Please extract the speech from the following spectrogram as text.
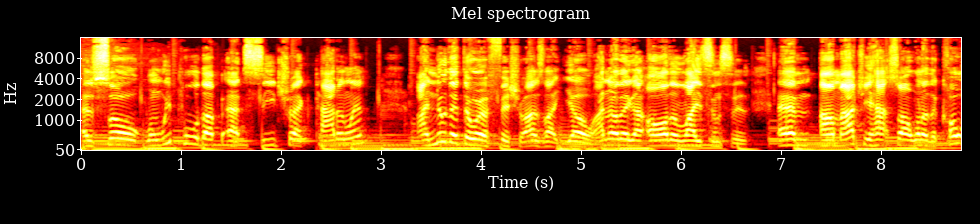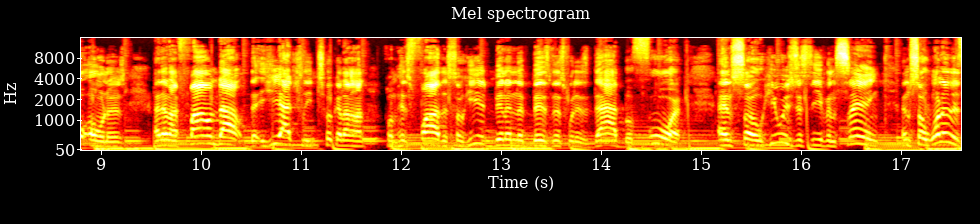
And so when we pulled up at Sea-Trek Paddling, I knew that they were official. I was like, yo, I know they got all the licenses. And um, I actually saw one of the co-owners, and then I found out that he actually took it on from his father. So he had been in the business with his dad before. And so he was just even saying, and so one of the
